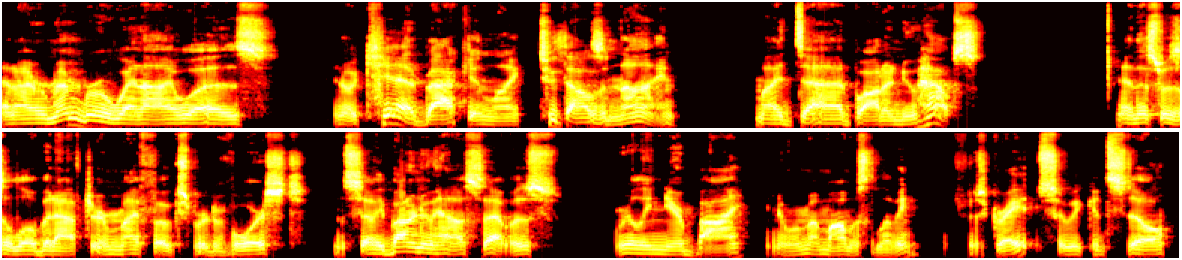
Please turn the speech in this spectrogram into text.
And I remember when I was, you know, a kid back in like 2009, my dad bought a new house. And this was a little bit after my folks were divorced. And so he bought a new house that was really nearby, you know, where my mom was living, which was great. So we could still,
